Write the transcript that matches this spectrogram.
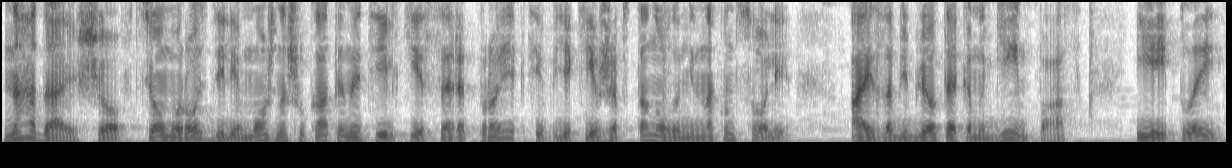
Нагадаю, що в цьому розділі можна шукати не тільки серед проєктів, які вже встановлені на консолі, а й за бібліотеками Game Pass, EA Play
